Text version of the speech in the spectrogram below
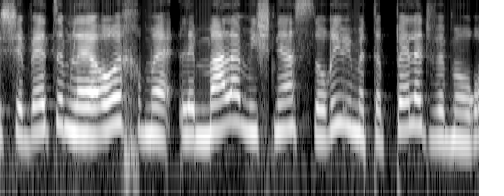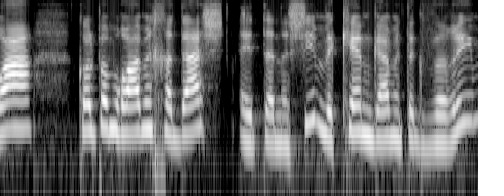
שבעצם לאורך למעלה משני עשורים היא מטפלת ומורה, כל פעם רואה מחדש את הנשים, וכן, גם את הגברים,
